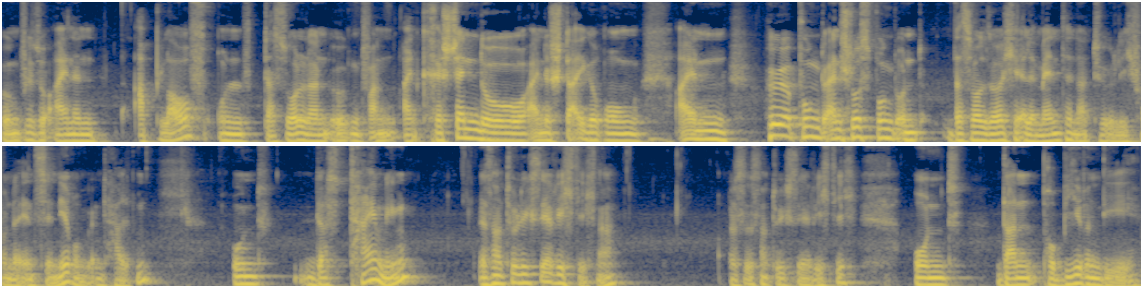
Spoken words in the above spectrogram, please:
irgendwie so einen Ablauf und das soll dann irgendwann ein Crescendo, eine Steigerung, ein Höhepunkt, ein Schlusspunkt und das soll solche Elemente natürlich von der Inszenierung enthalten. Und das Timing ist natürlich sehr wichtig. Ne? Das ist natürlich sehr wichtig. Und dann probieren die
